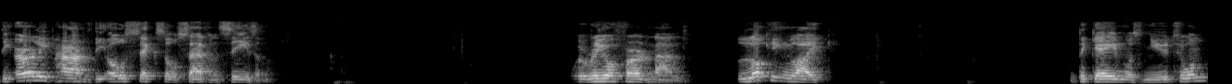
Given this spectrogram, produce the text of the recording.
the early part of the 06 07 season with Rio Ferdinand looking like the game was new to him.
